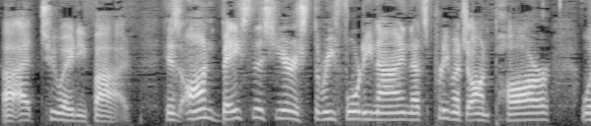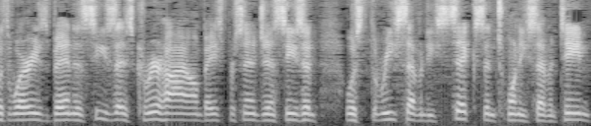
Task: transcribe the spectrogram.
uh, at 285. His on base this year is 349. That's pretty much on par with where he's been. His season, his career high on base percentage in a season was 376 in 2017.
